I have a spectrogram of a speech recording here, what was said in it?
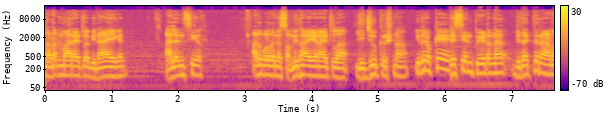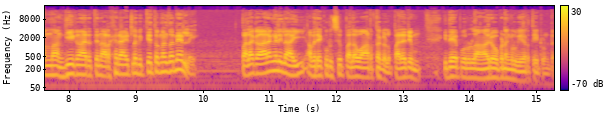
നടന്മാരായിട്ടുള്ള വിനായകൻ അലൻസിയർ അതുപോലെ തന്നെ സംവിധായകനായിട്ടുള്ള ലിജു കൃഷ്ണ ഇവരൊക്കെ രസ്യൻ പീഡന വിദഗ്ധരാണെന്ന അംഗീകാരത്തിന് അർഹരായിട്ടുള്ള വ്യക്തിത്വങ്ങൾ തന്നെയല്ലേ? പല കാലങ്ങളിലായി അവരെക്കുറിച്ച് പല വാർത്തകളും പലരും ഇതേപോലുള്ള ആരോപണങ്ങൾ ഉയർത്തിയിട്ടുണ്ട്?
